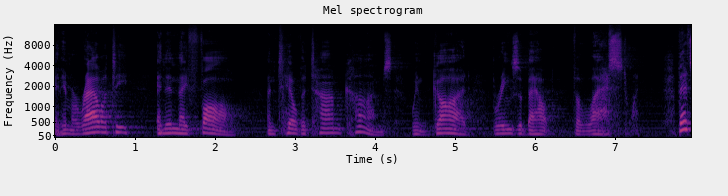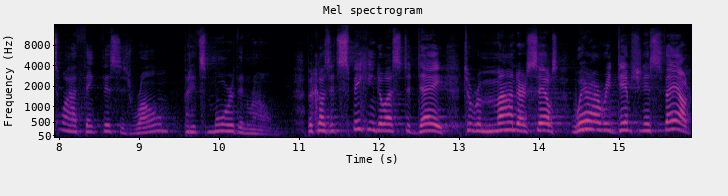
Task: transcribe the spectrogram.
and immorality, and then they fall until the time comes when God brings about the last one. That's why I think this is Rome, but it's more than Rome. Because it's speaking to us today to remind ourselves where our redemption is found.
